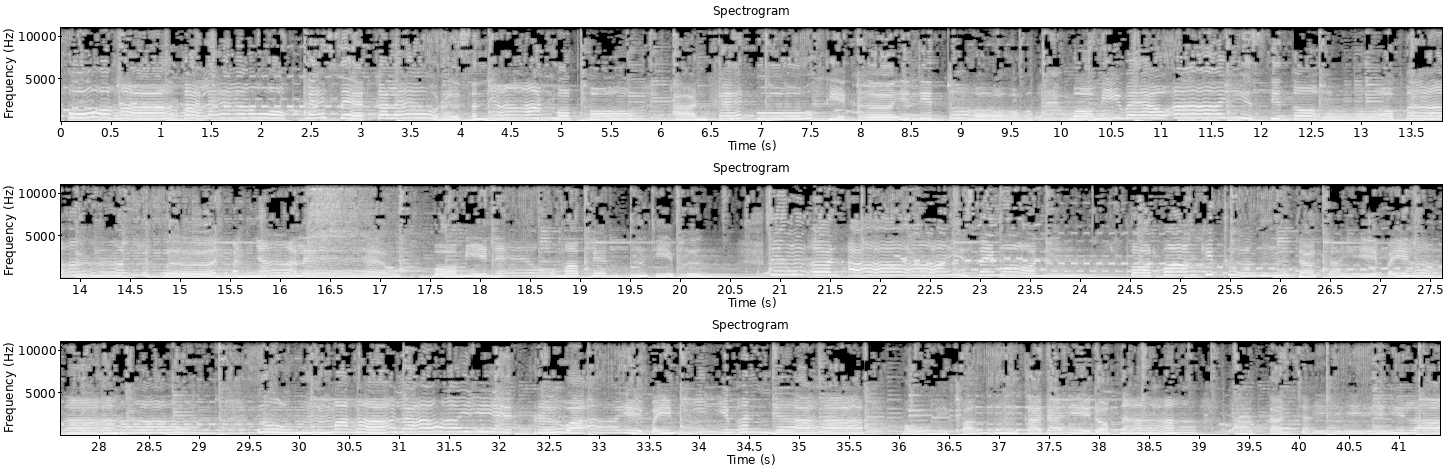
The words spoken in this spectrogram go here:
โทรหากะแล้วแม่เสร็จกะแล้วหรือสัญญาณบ่พอ ผ่านเฟซบุ๊กที่เคยติดต่อบ่มีแววอายสิตอบมาเบิดปัญญาแล้วบ่มีแนวมาเป็นที่พึ่ง จึงเอินอายใส่หม้อหนึ่งถอดความคิดถึงจากใจไปหา ไปมีพันยาบอกให้ฟังก็ได้ดอกนาหากตัดใจลา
